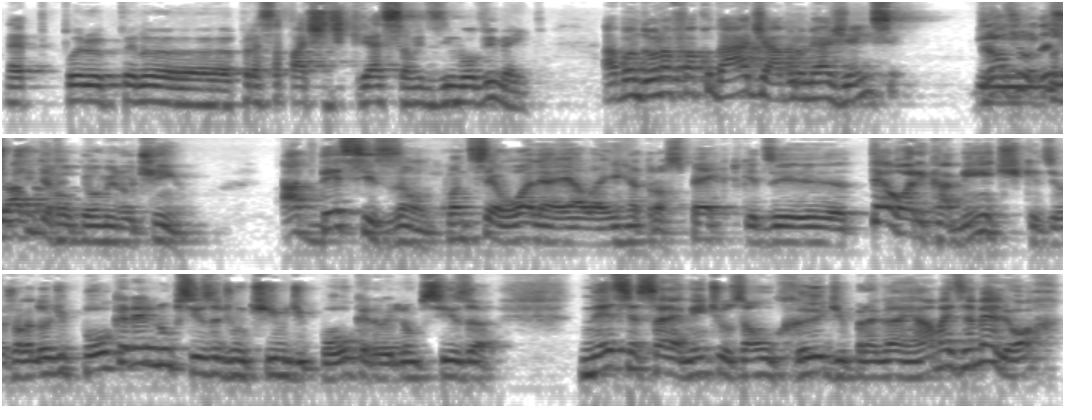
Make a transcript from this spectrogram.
né? Por, por, por essa parte de criação e desenvolvimento. Abandono a faculdade, abro minha agência Drauzio, deixa eu te interromper um minutinho. A decisão, quando você olha ela em retrospecto, quer dizer, teoricamente, quer dizer, o jogador de pôquer ele não precisa de um time de pôquer, ele não precisa necessariamente usar um HUD para ganhar, mas é melhor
